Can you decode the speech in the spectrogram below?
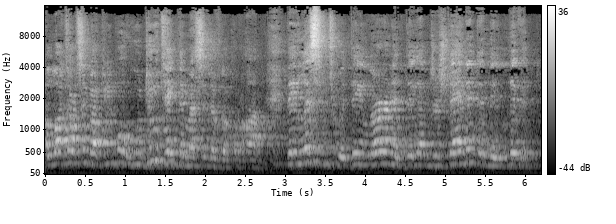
Allah talks about people who do take the message of the Quran. They listen to it, they learn it, they understand it, and they live it.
